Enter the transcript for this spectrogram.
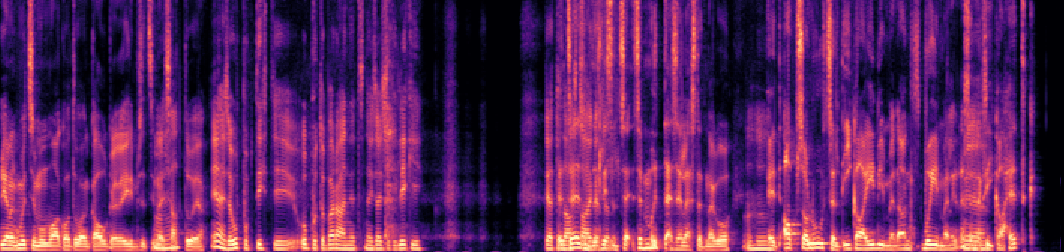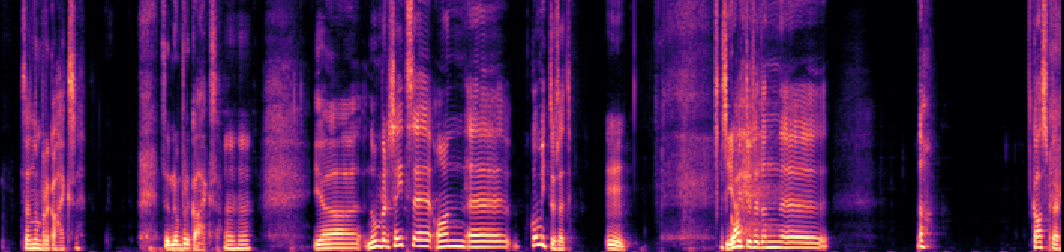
ja nagu ma ütlesin, mu maakodu on kaugel ja inimesed sinna mm -hmm. ei Mhm. satu ja. ja see upub tihti, uputub ära, nii et sinna ei saa isegi ligi. et selles mõttes lihtsalt see, see mõte sellest, et nagu, Mhm. et absoluutselt iga inimene on võimeline selleks Jah. iga hetk. see on number kaheksa see on number kaheksa. uh. -huh. ja number seitse on äh, kummitused, Mm. sest Jah. kummitused on äh, noh, Kasper,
